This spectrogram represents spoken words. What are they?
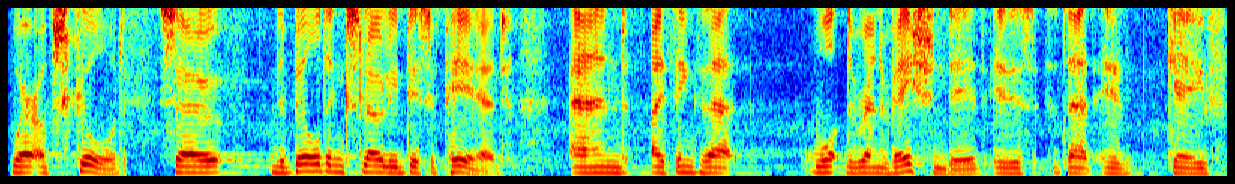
were obscured. So the building slowly disappeared. And I think that what the renovation did is that it gave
